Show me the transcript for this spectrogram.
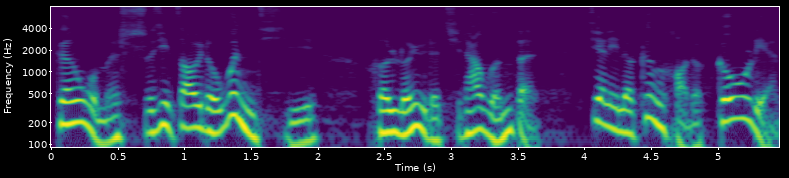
跟我们实际遭遇的问题和《论语》的其他文本建立了更好的勾连。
